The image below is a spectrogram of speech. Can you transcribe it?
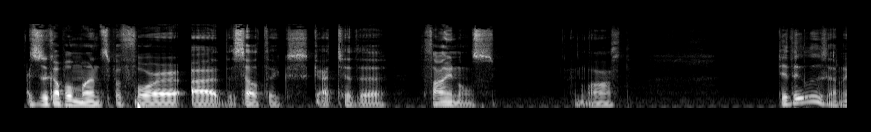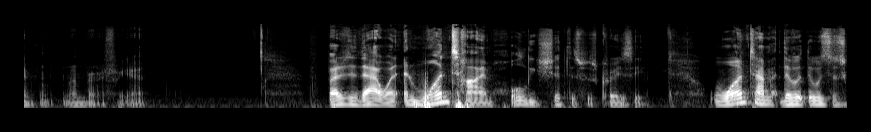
this is a couple months before uh, the Celtics got to the finals and lost. Did they lose? I don't even remember. I forget. But I did that one. And one time, holy shit, this was crazy. One time, there, there was this.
